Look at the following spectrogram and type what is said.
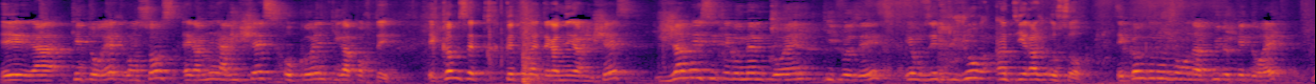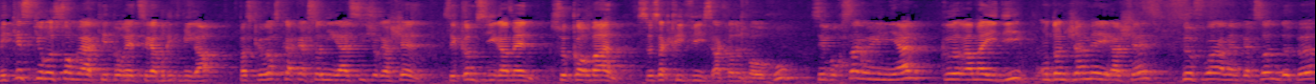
Et la Ketoret, l'encens, elle amenait la richesse au Cohen qui la portait. Et comme cette Ketoret, elle amenait la richesse, jamais c'était le même Cohen qui faisait, et on faisait toujours un tirage au sort. Et comme de nos jours on n'a plus de Ketoret, mais qu'est-ce qui ressemble à la C'est la Brit Mila. Parce que lorsque la personne est assise sur la chaise, c'est comme s'il ramène ce korban, ce sacrifice à Kadosh Baruch C'est pour ça le Inyan, que Rama dit, on donne jamais la chaise deux fois à la même personne de peur.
